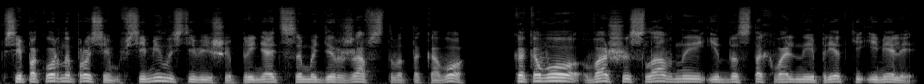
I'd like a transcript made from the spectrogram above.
Всепокорно просим, всемилостивейше, принять самодержавство таково, каково ваши славные и достохвальные предки имели,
